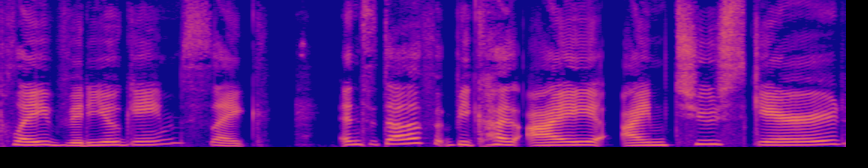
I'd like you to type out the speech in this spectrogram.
play video games like and stuff because I I'm too scared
